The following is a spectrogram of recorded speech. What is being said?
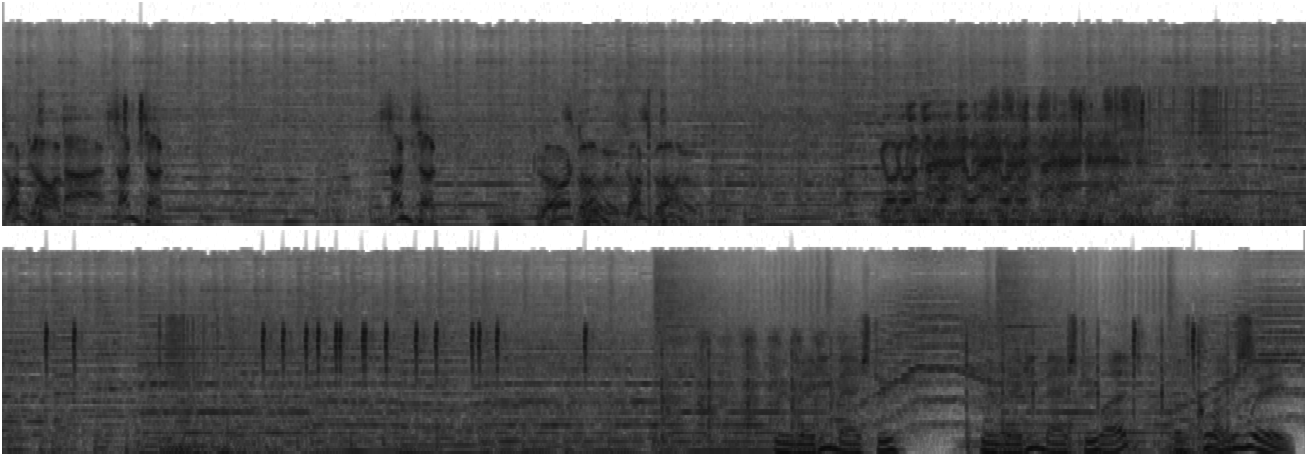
Zoglada, Zanzan. Zanzan. Lord ah, of Zoglo. Oh, Your command, Master. We're ready, Master. We're ready, Master. What? Of course. Right away.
